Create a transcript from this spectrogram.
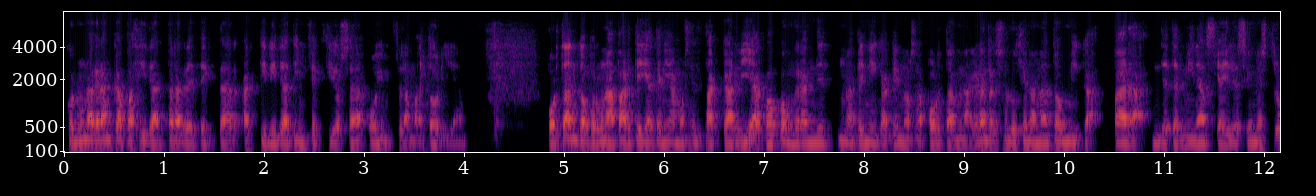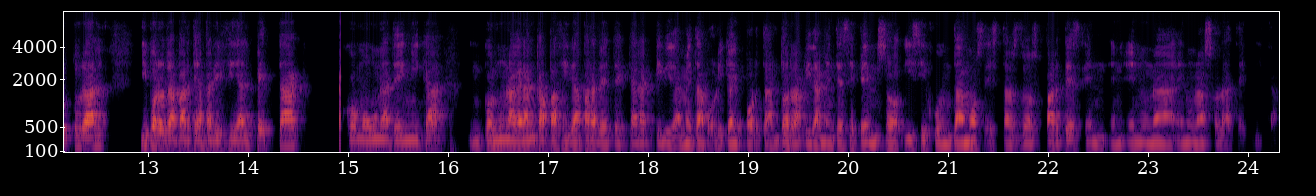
con una gran capacidad para detectar actividad infecciosa o inflamatoria. Por tanto, por una parte ya teníamos el TAC cardíaco con una técnica que nos aporta una gran resolución anatómica para determinar si hay lesión estructural y por otra parte aparecía el PET-TAC como una técnica con una gran capacidad para detectar actividad metabólica y por tanto rápidamente se pensó y si juntamos estas dos partes en, una, en una sola técnica.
